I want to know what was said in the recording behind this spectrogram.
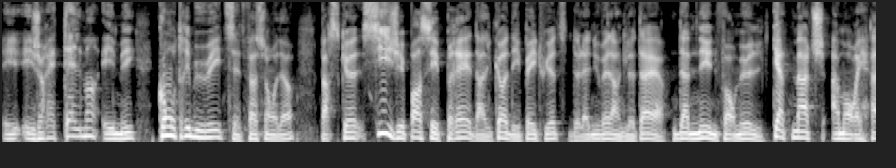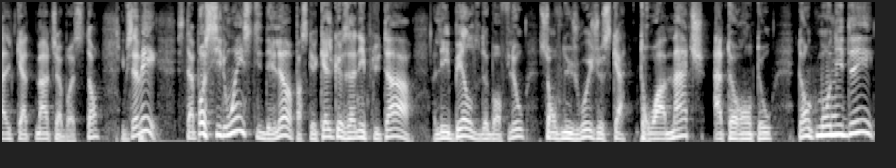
Et, et j'aurais tellement aimé contribuer de cette façon-là parce que si j'ai passé près, dans le cas des Patriots de la Nouvelle-Angleterre, d'amener une formule quatre matchs à Montréal, quatre matchs à Boston, et vous savez, c'était pas si loin cette idée-là parce que quelques années plus tard, les Bills de Buffalo sont venus jouer jusqu'à trois matchs à Toronto donc, mon idée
